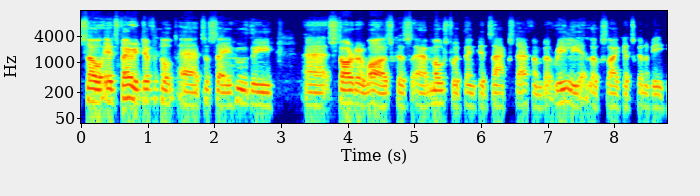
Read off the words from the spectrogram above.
So it's very difficult uh, to say who the uh, starter was because uh, most would think it's Zach Steffen, but really it looks like it's going to be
